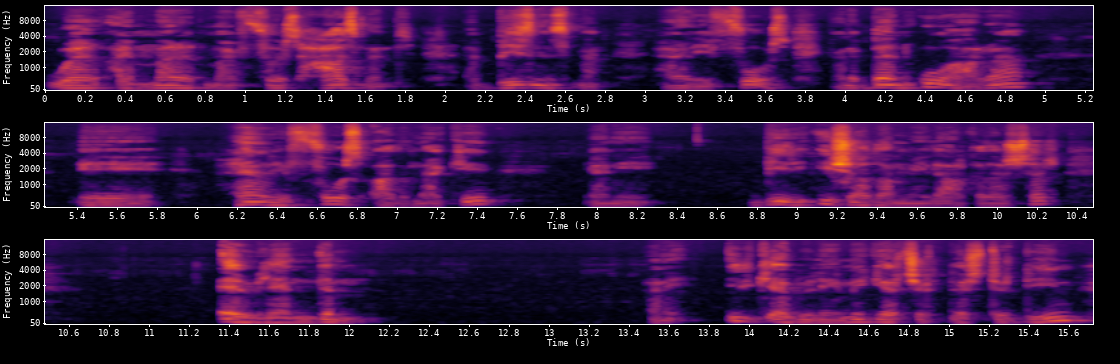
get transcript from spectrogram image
where I married my first husband, a businessman, Henry Force. Yani ben o ara e, Henry Force adındaki yani bir iş adamıyla arkadaşlar evlendim. Yani ilk evliliğimi gerçekleştirdiğim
